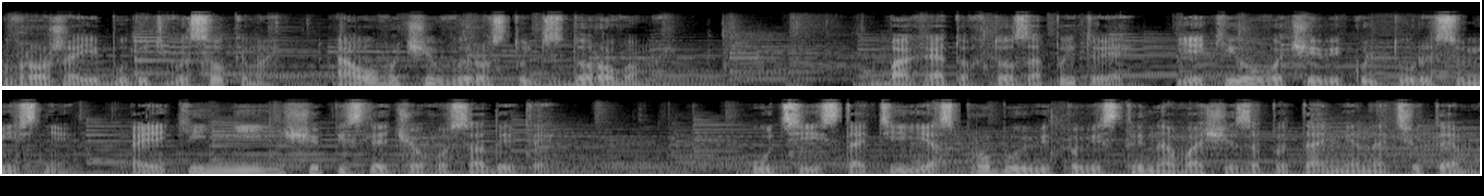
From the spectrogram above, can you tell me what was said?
Врожаї будуть високими, а овочі виростуть здоровими. Багато хто запитує, які овочеві культури сумісні, а які ні, і що після чого садити. У цій статті я спробую відповісти на ваші запитання на цю тему.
